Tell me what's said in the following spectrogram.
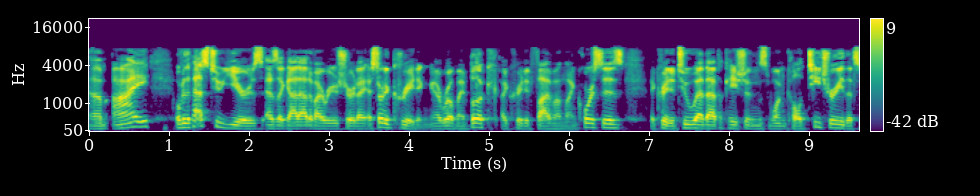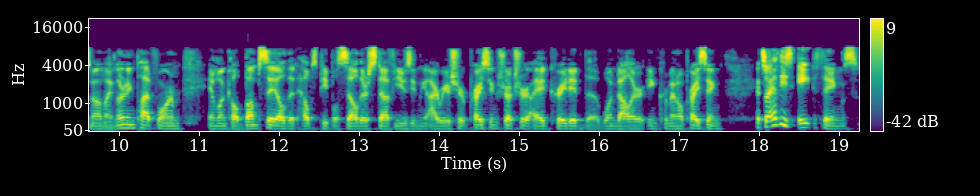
Um, I, over the past two years, as I got out of IWearYourShirt, I, I started creating. I wrote my book. I created five online courses. I created two web applications, one called Teachery, that's an online learning platform, and one called Bump Sale that helps people sell their stuff using the IWearYourShirt pricing structure. I had created the $1 incremental pricing. And so I have these eight things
